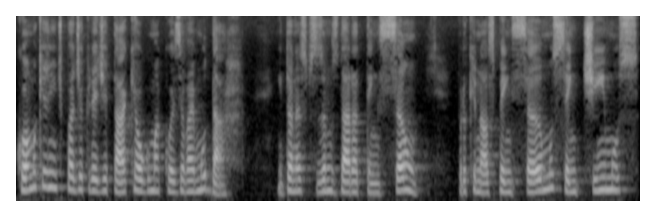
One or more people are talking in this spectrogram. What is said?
como que a gente pode acreditar que alguma coisa vai mudar? Então, nós precisamos dar atenção para o que nós pensamos, sentimos,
